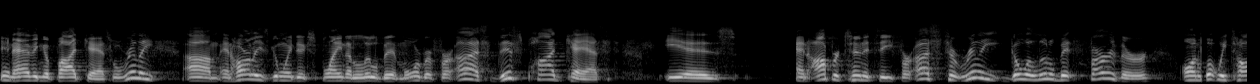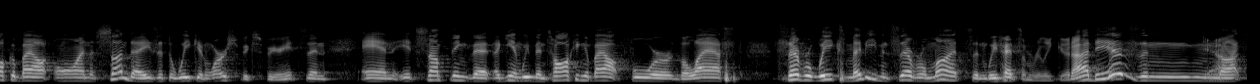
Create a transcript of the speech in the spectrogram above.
in having a podcast? Well, really, um, and Harley's going to explain it a little bit more, but for us, this podcast is an opportunity for us to really go a little bit further on what we talk about on Sundays at the Weekend Worship Experience. And, and it's something that, again, we've been talking about for the last several weeks, maybe even several months, and we've had some really good ideas and Yeah. not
